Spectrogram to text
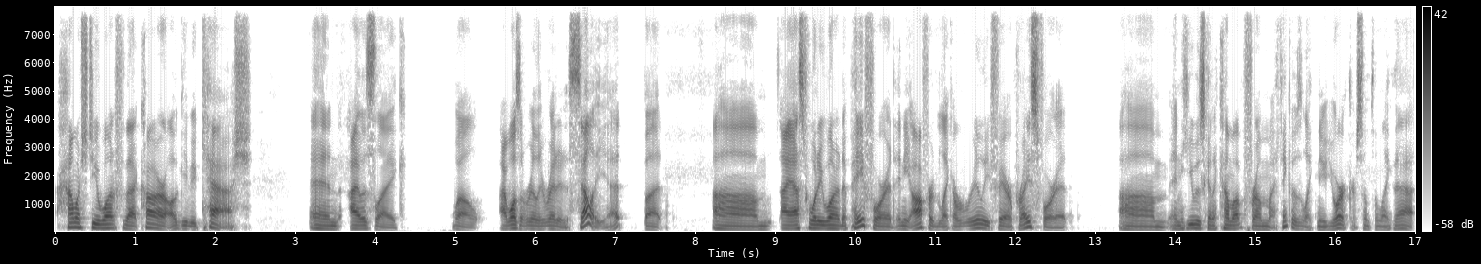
How much do you want for that car? I'll give you cash. And I was like, Well, I wasn't really ready to sell it yet, but um, I asked what he wanted to pay for it, and he offered like a really fair price for it. Um, and he was going to come up from, I think it was like New York or something like that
